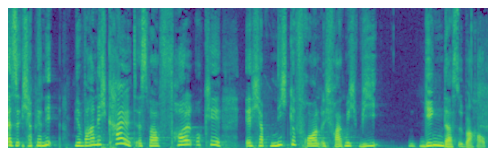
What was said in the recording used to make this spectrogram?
also ich habe ja nie, mir war nicht kalt, es war voll okay. Ich habe nicht gefroren. Ich frage mich, wie ging das überhaupt?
